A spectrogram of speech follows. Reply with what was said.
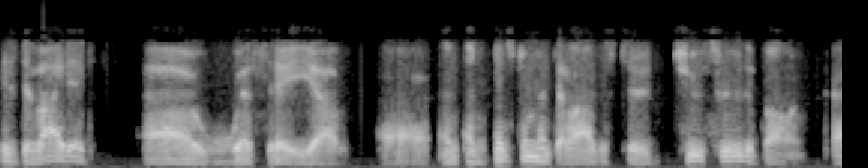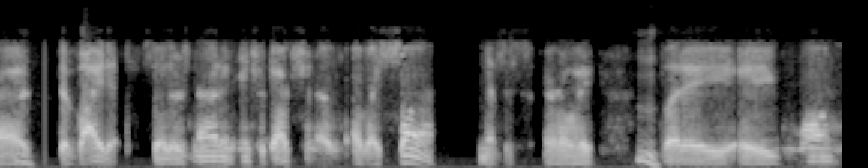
is divided with a uh, uh, an, an instrument that allows us to chew through the bone, uh, divide it. So there's not an introduction of, of a saw necessarily, hmm. but a, a long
